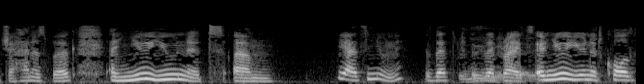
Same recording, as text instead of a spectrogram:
Johannesburg. A new unit. Um, yeah, it's new, ne? Is that, is that right? Yeah, yeah. A new unit called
